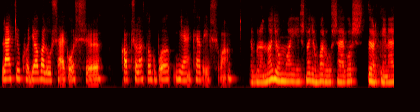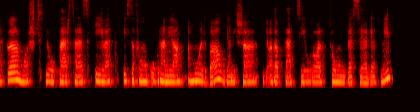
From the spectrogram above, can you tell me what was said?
látjuk, hogy a valóságos kapcsolatokból milyen kevés van ebből a nagyon mai és nagyon valóságos történetből most jó pár száz évet vissza fogunk ugrani a, a múltba, ugyanis a, egy adaptációról fogunk beszélgetni,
